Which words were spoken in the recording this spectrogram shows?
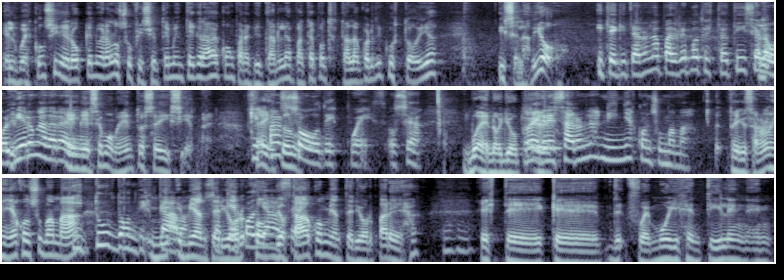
el juez consideró que no era lo suficientemente grave como para quitarle la patria potestad a la guardia y custodia y se las dio. Y te quitaron la patria potestad y se la volvieron a dar a En ella. ese momento, ese diciembre. ¿Qué todo- pasó después? O sea, Bueno, yo... eh, regresaron las niñas con su mamá. regresaron las niñas con su mamá. ¿Y tú dónde Mi- estabas? Mi, O sea, ¿qué anterior, con- yo estaba con mi anterior pareja. Este, que fue muy gentil en, en-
